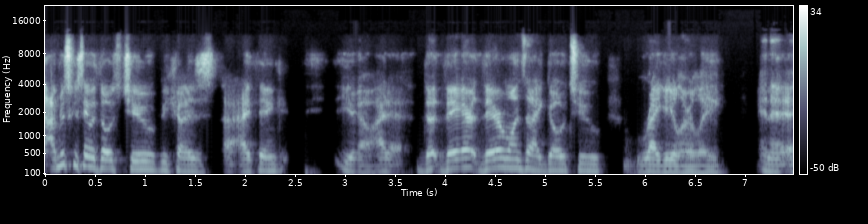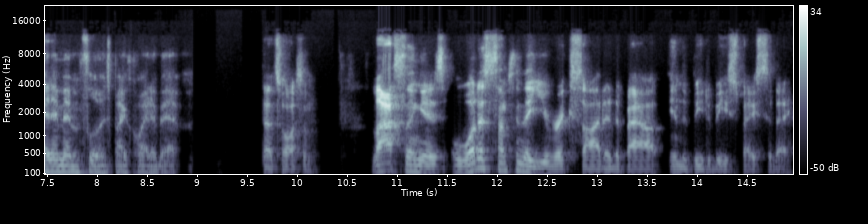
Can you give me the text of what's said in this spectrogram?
I'm just gonna say with those two because I think you know I they're they're ones that I go to regularly and, and am influenced by quite a bit. That's awesome. Last thing is, what is something that you're excited about in the B2B space today?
